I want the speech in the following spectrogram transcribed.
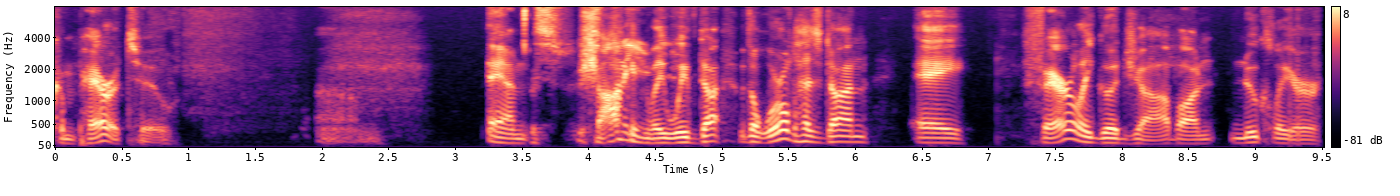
compare it to. Um, and It's- shockingly, we've done the world has done a fairly good job on nuclear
